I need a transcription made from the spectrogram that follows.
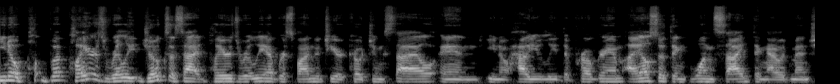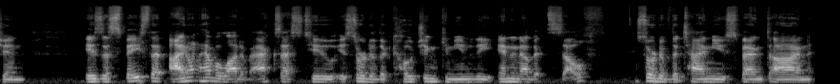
you know, pl- but players really, jokes aside, players really have responded to your coaching style and you know how you lead the program. I also think one side thing I would mention is a space that I don't have a lot of access to is sort of the coaching community in and of itself. Sort of the time you spent on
